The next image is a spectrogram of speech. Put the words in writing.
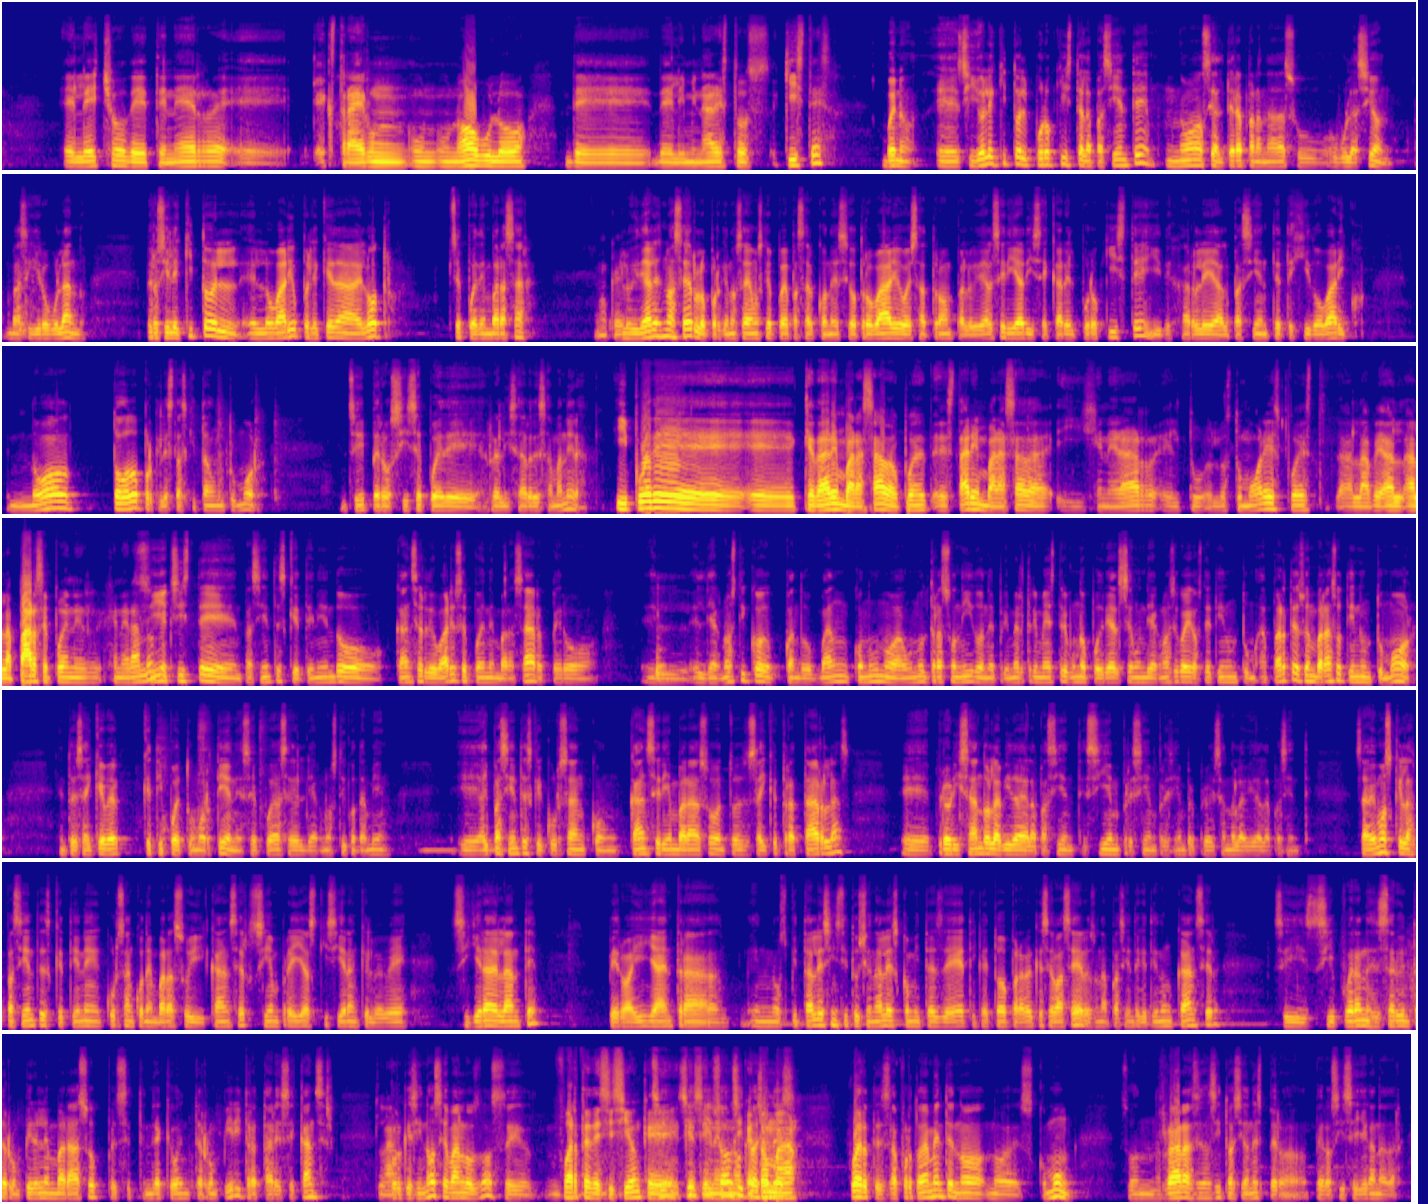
el hecho de tener, eh, extraer un, óvulo, de, eliminar estos quistes? Bueno, eh, si yo le quito el puro quiste a la paciente, no se altera para nada su ovulación, va a seguir ovulando. Pero si le quito el ovario, pues le queda el otro, se puede embarazar. Lo ideal es no hacerlo porque no sabemos qué puede pasar con ese otro ovario o esa trompa. Lo ideal sería disecar el puro quiste y dejarle al paciente tejido ovárico. No todo porque le estás quitando un tumor, sí, pero sí se puede realizar de esa manera. Y puede eh, quedar embarazada o puede estar embarazada y generar los tumores, pues a la, a la par se pueden ir generando. Sí, existen pacientes que teniendo cáncer de ovario se pueden embarazar, pero el, diagnóstico, cuando van con uno a un ultrasonido en el primer trimestre, uno podría hacer un diagnóstico, oiga, usted tiene un tumor, aparte de su embarazo, tiene un tumor. Entonces hay que ver qué tipo de tumor tiene, se puede hacer el diagnóstico también. Eh, hay pacientes que cursan con cáncer y embarazo, entonces hay que tratarlas eh, priorizando la vida de la paciente, siempre, siempre, siempre priorizando la vida de la paciente. Sabemos que las pacientes que tienen, cursan con embarazo y cáncer, siempre ellas quisieran que el bebé siguiera adelante, pero ahí ya entra en hospitales institucionales, comités de ética y todo para ver qué se va a hacer. Es una paciente que tiene un cáncer. Si, si fuera necesario interrumpir el embarazo, pues se tendría que interrumpir y tratar ese cáncer. Porque si no, se van los dos. Fuerte decisión que, sí, sí, son situaciones fuertes. Afortunadamente no, no es común. Son raras esas situaciones, pero, pero sí se llegan a dar.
